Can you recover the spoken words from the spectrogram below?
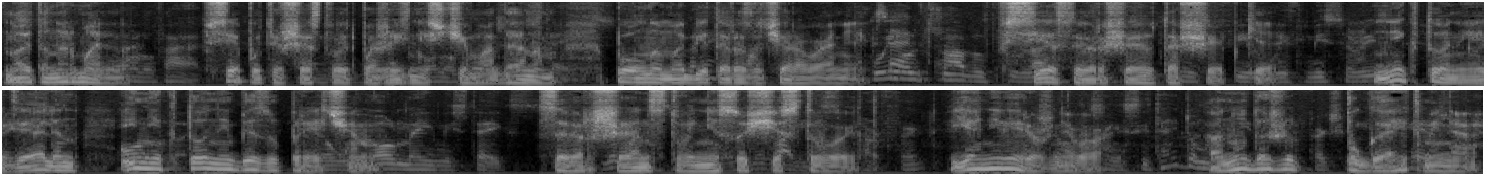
Но это нормально. Все путешествуют по жизни с чемоданом, полным обитой разочарований. Все совершают ошибки. Никто не идеален и никто не безупречен. Совершенства не существует. Я не верю в него. Оно даже пугает меня.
